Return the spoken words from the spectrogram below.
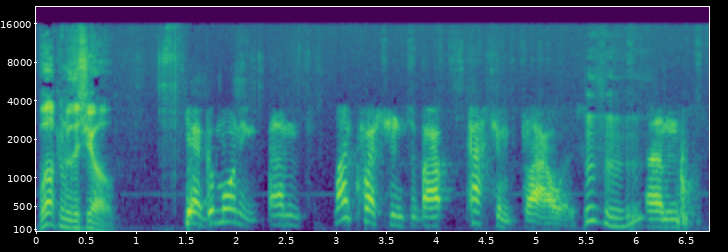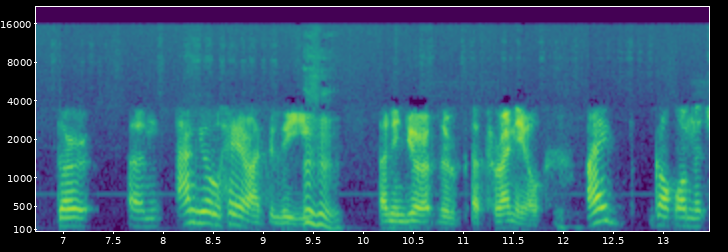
welcome to the show. Yeah, good morning. Um, my question's about passion flowers. Mm-hmm. Um, they're an annual here, I believe, and in Europe they're a perennial. I've got one that's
